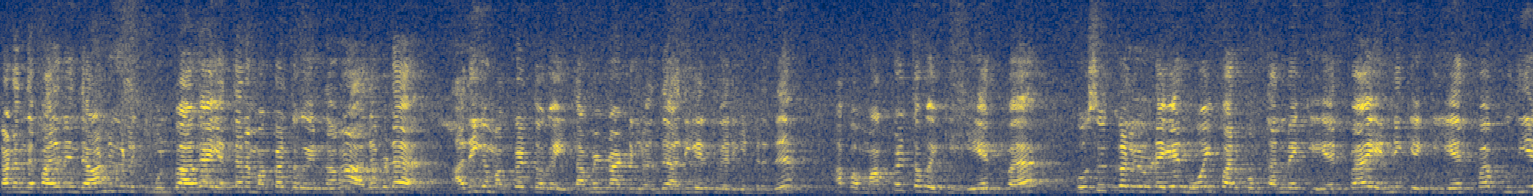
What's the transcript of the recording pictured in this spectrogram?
கடந்த பதினைந்து ஆண்டுகளுக்கு முன்பாக எத்தனை மக்கள் தொகை இருந்தாங்க அதை விட அதிக மக்கள் தொகை தமிழ்நாட்டில் வந்து அதிகரித்து வருகின்றது. அப்போ மக்கள் தொகைக்கு ஏற்ப கொசுக்களுடைய நோய் பரப்பும் தன்மைக்கு ஏற்ப எண்ணிக்கைக்கு ஏற்ப புதிய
